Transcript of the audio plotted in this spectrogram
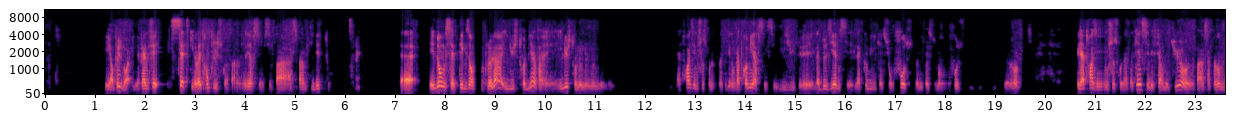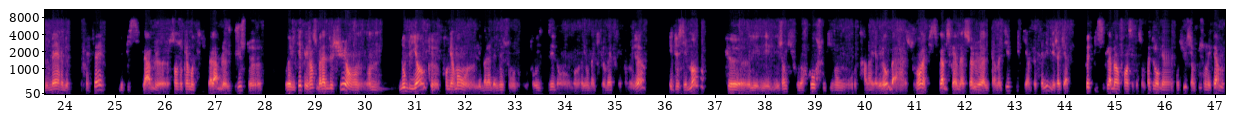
Et en plus, bon, il a quand même fait 7 km en plus. Quoi. Enfin, je veux dire, c'est pas, pas un petit détour. Euh, et donc cet exemple-là illustre bien, enfin illustre le, le, la troisième chose qu'on a attaqué, donc la première, c'est 18 PV, la deuxième, c'est la communication fausse, manifestement fausse. Et la troisième chose qu'on a attaqué, c'est les fermetures euh, par un certain nombre de maires et de préfets de pistes cyclables euh, sans aucun motif valable, juste euh, pour éviter que les gens se baladent dessus en, oubliant que, premièrement, les balades à sont autorisées dans, dans le rayon d'un kilomètre et pendant une heure, et deuxièmement, que les, les, les, gens qui font leurs courses ou qui vont au travail à vélo, bah, souvent la piste cyclable, c'est quand même la seule alternative qui est un peu crédible. Déjà qu'il y a peu de pistes cyclables en France et qu'elles sont pas toujours bien conçues, si en plus on les ferme,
